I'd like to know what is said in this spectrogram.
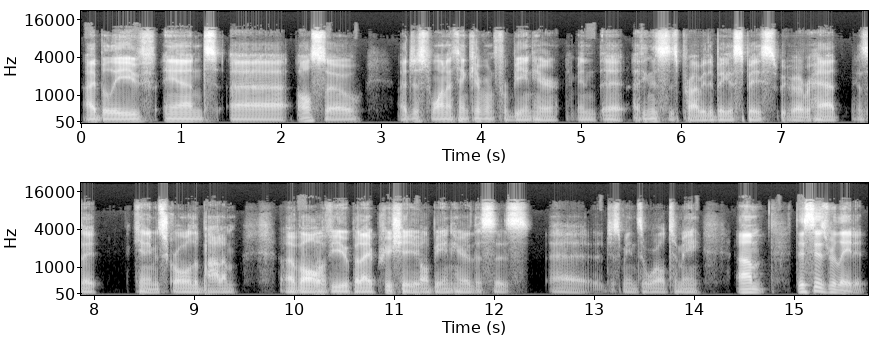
I believe, and uh, also I just want to thank everyone for being here. I mean, uh, I think this is probably the biggest space we've ever had because I can't even scroll to the bottom of all of you, but I appreciate you all being here. This is uh, just means the world to me. Um, this is related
